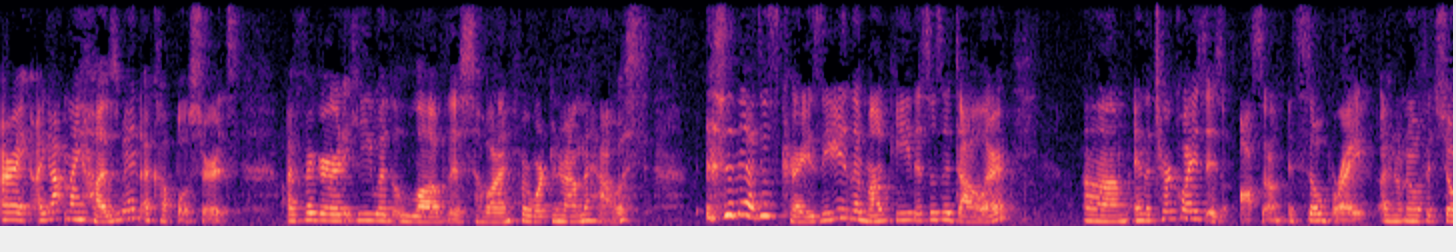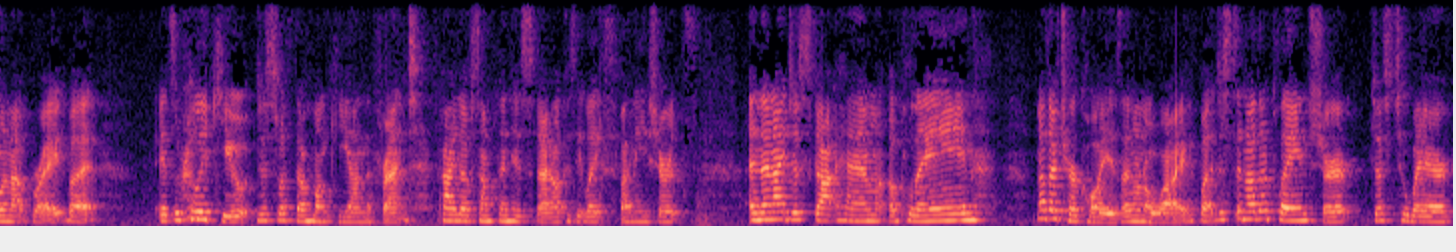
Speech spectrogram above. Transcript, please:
All right, I got my husband a couple shirts. I figured he would love this one for working around the house. Isn't that just crazy? The monkey, this was a dollar. Um, and the turquoise is awesome. It's so bright. I don't know if it's showing up bright, but it's really cute just with the monkey on the front. Kind of something his style because he likes funny shirts. And then I just got him a plain, another turquoise, I don't know why, but just another plain shirt just to wear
